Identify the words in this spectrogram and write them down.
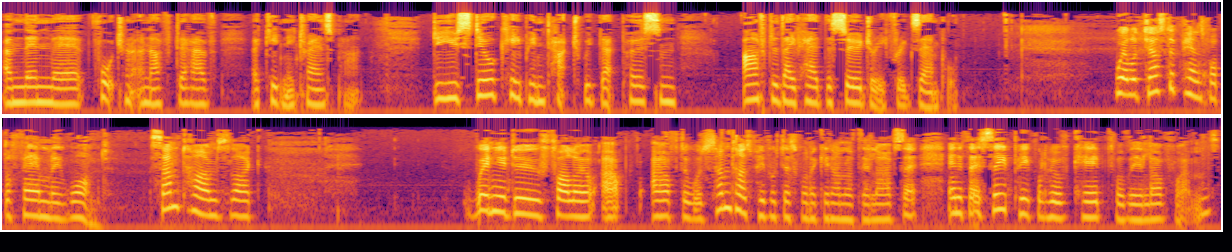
and then they're fortunate enough to have a kidney transplant. Do you still keep in touch with that person after they've had the surgery, for example? Well, it just depends what the family want. Sometimes, like when you do follow up afterwards, sometimes people just want to get on with their lives. They, and if they see people who have cared for their loved ones,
